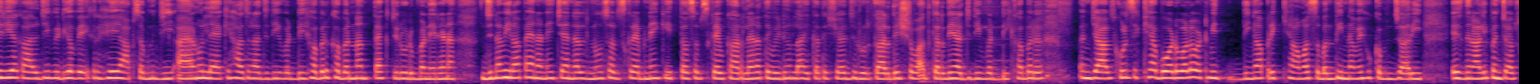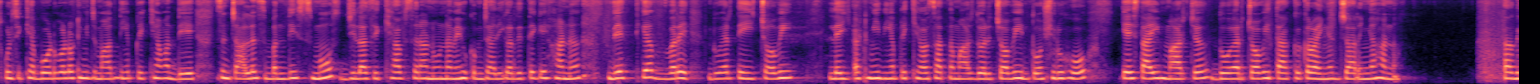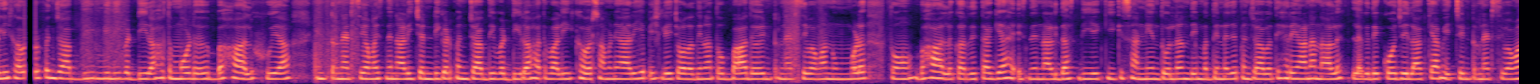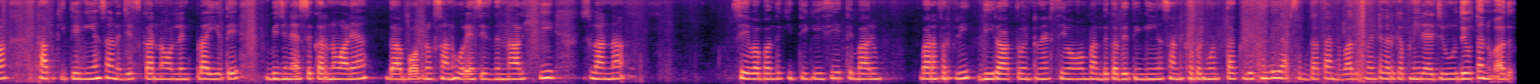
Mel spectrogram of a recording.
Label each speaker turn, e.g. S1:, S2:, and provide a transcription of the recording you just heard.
S1: ਸ਼੍ਰੀ ਅਕਾਲ ਜੀ ਵੀਡੀਓ ਵੇਖ ਰਹੇ ਆਪ ਸਭ ਨੂੰ ਜੀ ਆਇਆਂ ਨੂੰ ਲੈ ਕੇ ਹਾਜ਼ਰ ਅੱਜ ਦੀ ਵੱਡੀ ਖਬਰ ਖਬਰ ਨਾਲ ਤੱਕ ਜਰੂਰ ਬਣੇ ਰਹਿਣਾ। ਜਿਨ੍ਹਾਂ ਵੀਰਾਂ ਭੈਣਾਂ ਨੇ ਚੈਨਲ ਨੂੰ ਸਬਸਕ੍ਰਾਈਬ ਨਹੀਂ ਕੀਤਾ, ਸਬਸਕ੍ਰਾਈਬ ਕਰ ਲੈਣਾ ਤੇ ਵੀਡੀਓ ਨੂੰ ਲਾਈਕ ਅਤੇ ਸ਼ੇਅਰ ਜਰੂਰ ਕਰਦੇ ਸ਼ੁਰੂਆਤ ਕਰਦੇ ਹਾਂ ਅੱਜ ਦੀ ਵੱਡੀ ਖਬਰ। ਪੰਜਾਬ ਸਕੂਲ ਸਿੱਖਿਆ ਬੋਰਡ ਵੱਲੋਂ 8ਵੀਂ ਦੀਆਂ ਪ੍ਰੀਖਿਆਵਾਂ ਸੰਬੰਧੀ ਨਵੇਂ ਹੁਕਮ ਜਾਰੀ। ਇਸ ਦੇ ਨਾਲ ਹੀ ਪੰਜਾਬ ਸਕੂਲ ਸਿੱਖਿਆ ਬੋਰਡ ਵੱਲੋਂ 8ਵੀਂ ਜਮਾਤ ਦੀਆਂ ਪ੍ਰੀਖਿਆਵਾਂ ਦੇ ਸੰਚਾਲਨ ਸੰਬੰਧੀ ਸਮੂਹ ਜ਼ਿਲ੍ਹਾ ਸਿੱਖਿਆ ਅਫਸਰਾਂ ਨੂੰ ਨਵੇਂ ਹੁਕਮ ਜਾਰੀ ਕਰ ਦਿੱਤੇ ਗਏ ਹਨ। ਵਿਅਕਤੀਗਤ ਵਰੇ 2023-24 ਲਈ 8ਵੀਂ ਦੀਆਂ ਪ੍ਰੀਖਿਆਵਾਂ 7 ਮਾਰਚ 2024 ਤੋਂ ਸ਼ੁਰੂ ਹੋ ਕੇ 27 ਮਾਰਚ 2024 ਤੱਕ ਕਰਵਾਈਆਂ ਜਾ ਰਹੀਆਂ ਹਨ। ਅਗਲੀ ਖਬਰ, ਪੰਜਾਬ ਦੀ ਮਿਲੀ ਵੱਡੀ ਰਾਹਤ ਮੁੜ ਬਹਾਲ ਹੋਇਆ। ਇੰਟਰਨੈਟ ਸੇਵਾਵਾਂ ਇਸ ਦੇ ਨਾਲ ਹੀ ਚੰਡੀਗੜ੍ਹ ਪੰਜਾਬ ਦੀ ਵੱਡੀ ਰਾਹਤ ਵਾਲੀ ਖਬਰ ਸਾਹਮਣੇ ਆ ਰਹੀ ਹੈ। ਪਿਛਲੇ 14 ਦਿਨਾਂ ਤੋਂ ਬਾਅਦ ਇੰਟਰਨੈਟ ਸੇਵਾਵਾਂ ਨੂੰ ਮੁੜ ਤੋਂ ਬਹਾਲ ਕਰ ਦਿੱਤਾ ਗਿਆ ਹੈ। ਇਸ ਦੇ ਨਾਲ ਹੀ ਦੱਸ ਦਈਏ ਕਿ ਕਿਸਾਨੀ ਅੰਦੋਲਨ ਦੇ ਮੱਦੇਨਜ਼ਰ ਪੰਜਾਬ ਅਤੇ ਹਰਿਆਣਾ ਨਾਲ ਲੱਗਦੇ ਕੁਝ ਇਲਾਕਿਆਂ ਵਿੱਚ ਇੰਟਰਨੈਟ ਸੇਵਾਵਾਂ ਠੱਪ ਕੀਤੀਆਂ ਗਈਆਂ ਸਨ, ਜਿਸ ਕਾਰਨ ਆਨਲਾਈਨ ਪੜ੍ਹਾਈ ਅਤੇ ਬਿਜ਼ਨਸ ਕਰਨ ਵਾਲਿਆਂ ਦਾ ਬਹੁਤ ਨੁਕਸਾਨ ਹੋ ਰਿਹਾ ਸੀ। ਇਸ ਦੇ ਨਾਲ ਹੀ ਸਾਲਾਨਾ ਸੇਵਾ ਬੰਦ ਕੀਤੀ ਗਈ ਸੀ। ਇੱਥੇ ਬਾਰ 12 ਫਰਵਰੀ ਦੀ ਰਾਤ ਤੋਂ ਇੰਟਰਨੈਟ ਸੇਵਾਵਾਂ ਬੰਦ ਕਰ ਦਿੱਤੀਆਂ ਗਈਆਂ ਸਨ। ਖਬਰ ਨੂੰ ਅੰਤ ਤੱਕ ਵੇਖਣ ਲਈ ਆਪ ਸਭ ਦਾ ਧੰਨਵਾਦ। ਕਮੈਂਟ ਕਰਕੇ ਆਪਣੀ ਰਾਏ ਜ਼ਰੂਰ ਦਿਓ। ਧੰਨਵਾਦ।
